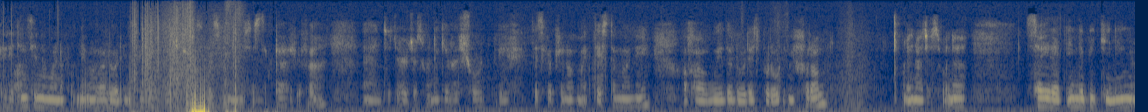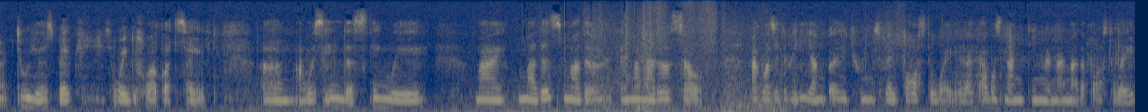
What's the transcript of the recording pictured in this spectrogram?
Greetings in the wonderful name of our Lord and Savior Jesus. My name is Sister Kashifa, and today I just want to give a short brief description of my testimony of how where the Lord has brought me from. And I just want to say that in the beginning, like two years back, so way before I got saved, um, I was in this thing where my mother's mother and my mother herself, I was at a very young age when they passed away. Like I was 19 when my mother passed away,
